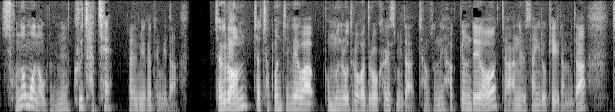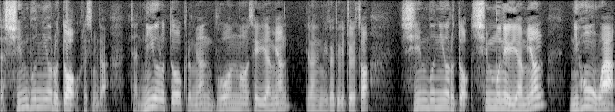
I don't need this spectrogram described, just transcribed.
소노모노 그러면 그 자체라는 의미가 됩니다. 자, 그럼 자, 첫 번째 회화 본문으로 들어가도록 하겠습니다. 장소는 학교인데요. 자, 하늘상 이렇게 얘기를 합니다. 자, 신분니어로또 그랬습니다. 자, 니어로또 그러면 무엇 무엇에 의하면 이라는 의미가 되겠죠. 그래서 신분니어로또 신문에 의하면 니혼와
